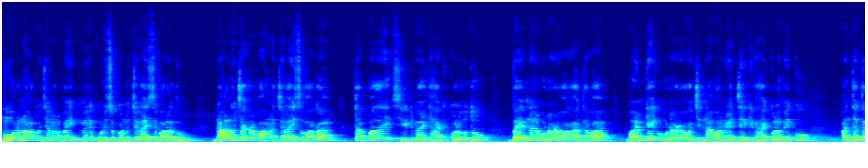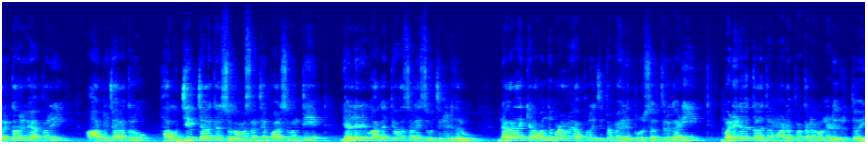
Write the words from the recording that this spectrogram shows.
ಮೂವರು ನಾಲ್ಕು ಜನ ಬೈಕ್ ಮೇಲೆ ಕೂಡಿಸಿಕೊಂಡು ಚಲಾಯಿಸಬಾರದು. ನಾಲ್ಕು ಚಕ್ರ ವಾಹನ ಚಲಾಯಿಸುವಾಗ ತಪ್ಪದೆ ಸೀಟ್ ಬೆಲ್ಟ್ ಹಾಕಿಕೊಳ್ಳುವುದು, ಬೈಕ್ನಲ್ಲಿ ಓಡಾಡುವಾಗ ಅಥವಾ ಒಂಟಿಯಾಗಿ ಓಡಾಡುವಾಗ ಚಿನ್ನಾಭರಣ ಎಚ್ಚರಿಕೆಗೆ ಹಾಕಿಕೊಳ್ಳಬೇಕು, ಅಂತ ತರಕಾರಿ ವ್ಯಾಪಾರಿ, ಆಟೋ ಚಾಲಕರು ಹಾಗೂ ಜೀಪ್ ಚಾಲಕರು ಸುಗಮ ಸಂಚಾರ ಪಾಲಿಸುವಂತೆ ಎಲ್ಲರಿಗೂ ಅಗತ್ಯವಾದ ಸಲಹೆ ಸೂಚನೆ ನೀಡಿದರು. ನಗರದ ಕೆಲವೊಂದು ಬಡವಣೆ ಅಪರಿಚಿತ ಮಹಿಳೆ ಪುರುಷರು ತಿರುಗಾಡಿ, ಮನೆಗಳ ಕಳ್ಳತನ ಮಾಡುವ ಪ್ರಕರಣಗಳು ನಡೆದಿರುತ್ತವೆ.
